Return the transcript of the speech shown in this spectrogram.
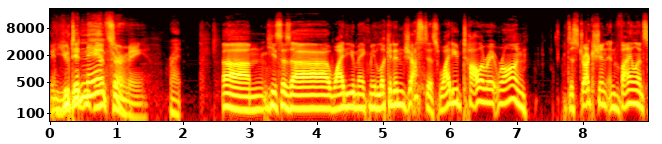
And, And you, you didn't answer. answer. me. Right. Um, he says, uh, Why do you make me look at injustice? Why do you tolerate wrong? Destruction and violence,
